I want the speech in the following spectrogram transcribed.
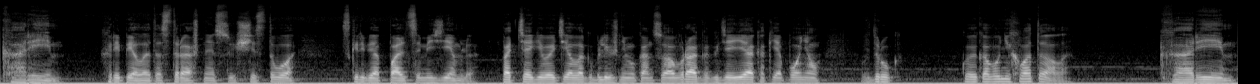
«Карим!» — хрипело это страшное существо, скребя пальцами землю, подтягивая тело к ближнему концу оврага, где я, как я понял, вдруг Кое-кого не хватало. «Карим!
